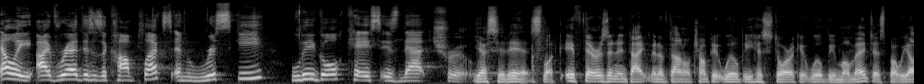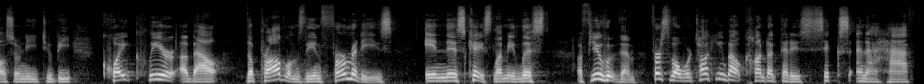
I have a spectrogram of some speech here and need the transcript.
Elie, I've read this is a complex and risky legal case. Is that true? Yes, it is. Look, if there is an indictment of Donald Trump, it will be historic, it will be momentous, but we also need to be quite clear about the problems, the infirmities in this case. Let me list a few of them. First of all, we're talking about conduct that is six and a half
